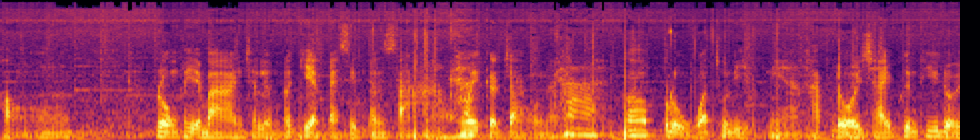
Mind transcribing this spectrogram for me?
ของ โรงพยาบาลเฉลิมพระเกียรติ 80 พรรษาห้วยกระเจ้านะครับค่ะก็ปลูกวัตถุดิบเนี่ยครับ โดยใช้พื้นที่โดย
